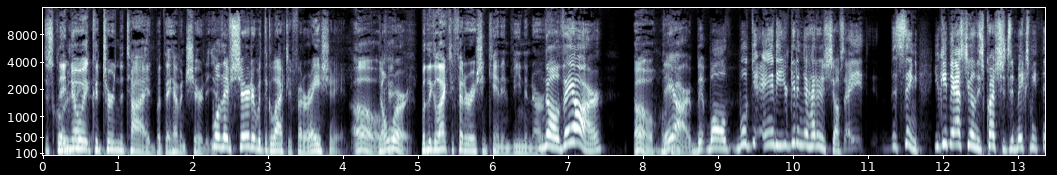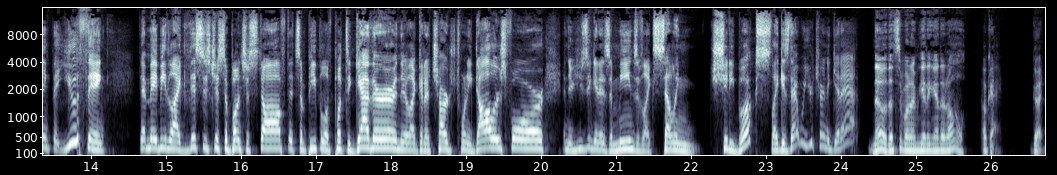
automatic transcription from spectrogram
disclosures. They know it could turn the tide, but they haven't shared it yet. Well, they've shared it with the Galactic Federation, Andy. oh, okay. Don't worry. But the Galactic Federation can't intervene in our. No, they are. Oh, They are. But well, we'll get Andy. You're getting ahead of yourselves. I, this thing you keep asking all these questions. It makes me think that you think that maybe like this is just a bunch of stuff that some people have put together and they're like going to charge twenty dollars for, and they're using it as a means of like selling shitty books. Like, is that what you're trying to get at? No, that's what I'm getting at at all. Okay, good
